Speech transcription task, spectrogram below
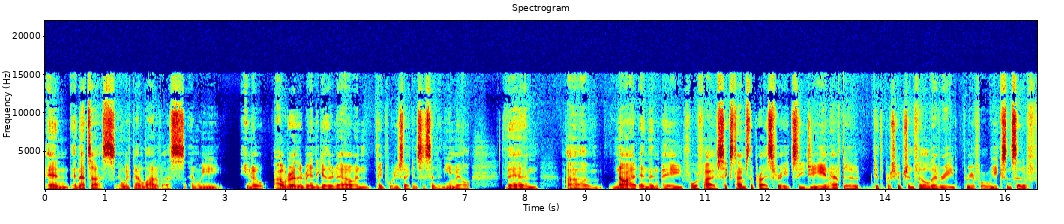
and and that's us and we've got a lot of us and we you know i would rather band together now and take 40 seconds to send an email than um not and then pay four five six times the price for hcg and have to get the prescription filled every three or four weeks instead of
